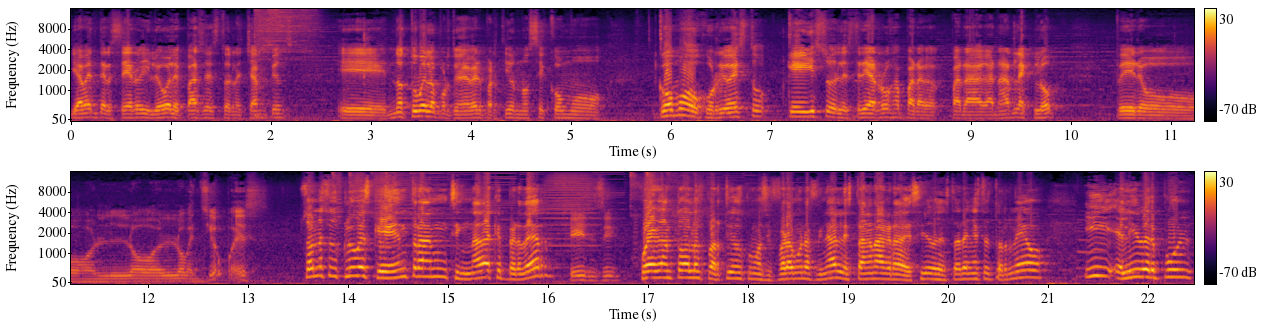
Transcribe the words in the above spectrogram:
ya va en tercero y luego le pasa esto en la Champions. Eh, no tuve la oportunidad de ver el partido, no sé cómo, cómo ocurrió esto, qué hizo el Estrella Roja para, para ganarle a Klopp, pero lo, lo venció pues. Son esos clubes que entran sin nada que perder, Sí, sí, sí. juegan todos los partidos como si fueran una final, están agradecidos de estar en este torneo y el Liverpool,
